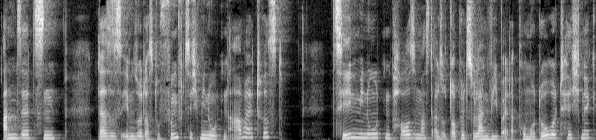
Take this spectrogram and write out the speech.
Ansätzen. Das ist eben so, dass du 50 Minuten arbeitest 10 Minuten Pause machst, also doppelt so lang wie bei der Pomodoro-Technik,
